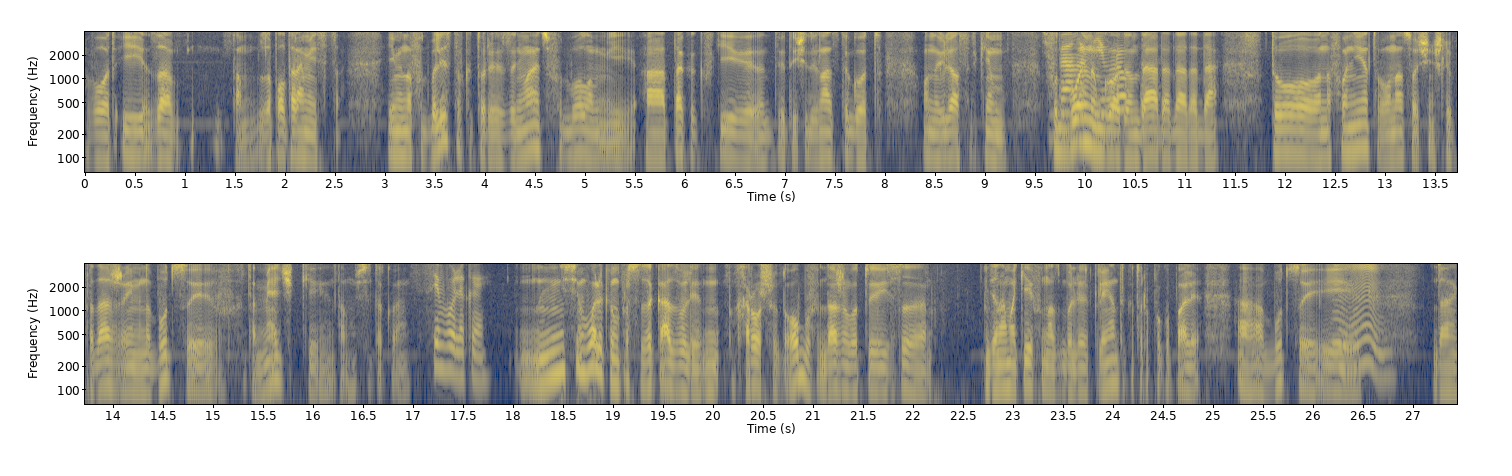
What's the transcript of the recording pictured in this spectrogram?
Вот, и за, там, за полтора месяца именно футболистов, которые занимаются футболом. И, а так как в Киеве 2012 год, он являлся таким Чемпионат футбольным Европы. годом, да, да, да, да, да, то на фоне этого у нас очень шли продажи именно бутсы, там, мячики, там все такое. С символикой? Не символика, мы просто заказывали хорошую обувь. Даже вот из э, Динамо Киев у нас были клиенты, которые покупали а, бутсы и mm-hmm. да,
